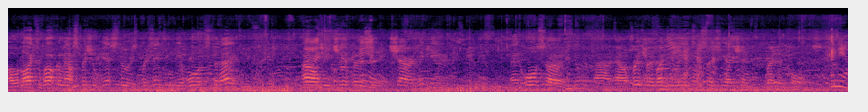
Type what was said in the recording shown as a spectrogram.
I would like to welcome our special guest who is presenting the awards today, RLG Chairperson Sharon Hickey, and also uh, our Brisbane Rugby Leagues Association, Brendan Falls. Come here.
